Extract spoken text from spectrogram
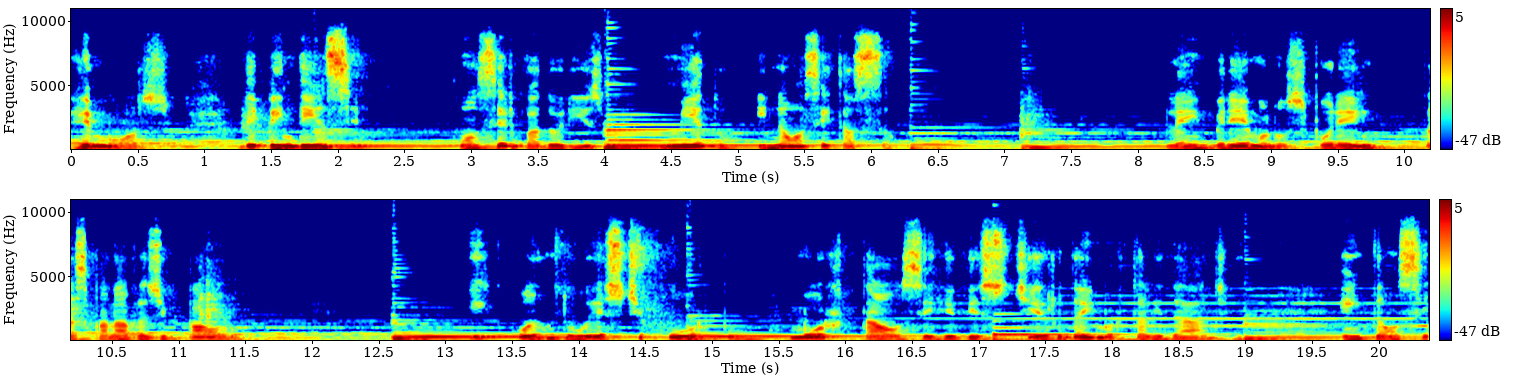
remorso dependência, conservadorismo, medo e não aceitação. Lembremos-nos, porém, das palavras de Paulo: E quando este corpo mortal se revestir da imortalidade, então se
